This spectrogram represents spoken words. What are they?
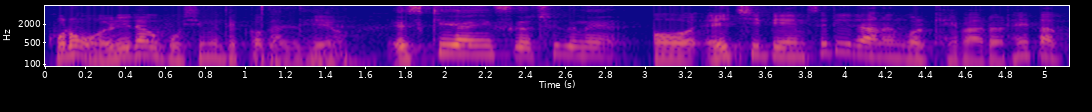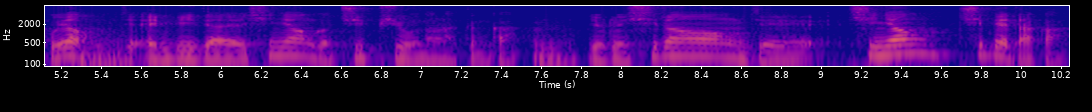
그런 원리라고 보시면 될것 같아요. SK 하이닉스가 최근에 어, HBM3라는 걸 개발을 해가고요. 이제 엔비디아의 신형 그 GPU라든가 음. 이런 실형 이제 신형 칩에다가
